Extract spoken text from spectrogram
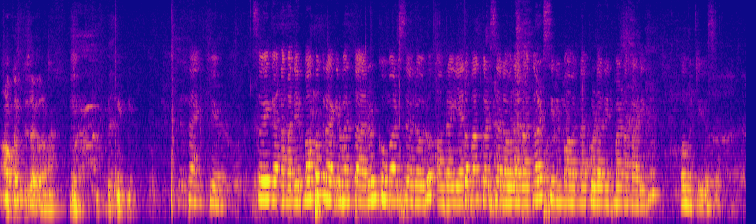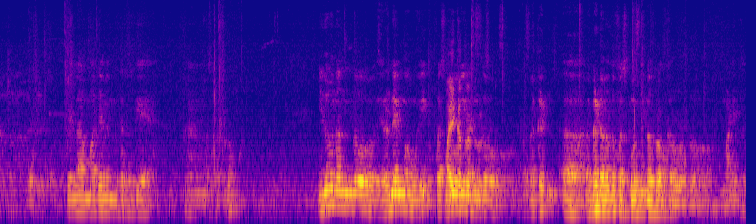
ನಾವು ಕನ್ಫ್ಯೂಸ್ ಆಗಲ್ಲಣ್ಣ ಥ್ಯಾಂಕ್ ಯು ಸೊ ಈಗ ನಮ್ಮ ನಿರ್ಮಾಪಕರಾಗಿರುವಂತಹ ಅರುಣ್ ಕುಮಾರ್ ಸರ್ ಅವರು ಅವರ ಪ್ರಭಾಕರ್ ಸರ್ ಅವರ ರಗಾಡ್ ಸಿನಿಮಾವನ್ನ ಕೂಡ ನಿರ್ಮಾಣ ಮಾಡಿದ್ರು. ಓವರ್ ಟು ಯು ಸರ್ ಎಲ್ಲ ಮಾಧ್ಯಮ ಮಿತ್ರರಿಗೆ ಇದು ನಂದು ಎರಡನೇ ಮೂವಿ ಫಸ್ಟ್ ಮೂವಿ ನಂದು ರಗಡ್ ರಗಡ್ ಅನ್ನೋದು ಫಸ್ಟ್ ಮೂವಿ ವಿನೋದ್ ಪ್ರಭಾಕರ್ ಅವರದ್ದು ಮಾಡಿದ್ದು.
